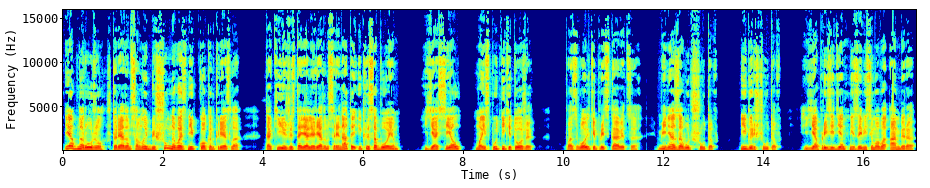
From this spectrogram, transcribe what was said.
и обнаружил, что рядом со мной бесшумно возник кокон кресла. Такие же стояли рядом с Ренатой и крысобоем. Я сел, мои спутники тоже. Позвольте представиться. Меня зовут Шутов. Игорь Шутов. Я президент независимого Амбера.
